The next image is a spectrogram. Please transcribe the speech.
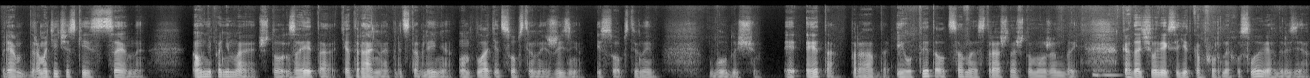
Прям драматические сцены, А он не понимает, что за это театральное представление он платит собственной жизнью и собственным будущим. И это правда. И вот это вот самое страшное, что может быть. Угу. Когда человек сидит в комфортных условиях, друзья,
